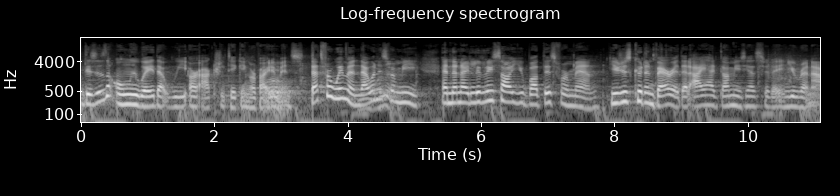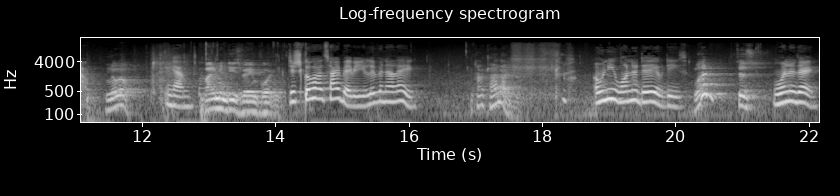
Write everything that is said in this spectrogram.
This is the only way that we are actually taking our vitamins. That's for women. That one is for me. And then I literally saw you bought this for men. You just couldn't bear it that I had gummies yesterday and you ran out. No, no. Yeah. Vitamin D is very important. Just go outside, baby. You live in LA. I'm not to. Only one a day of these. What? Says One a day.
